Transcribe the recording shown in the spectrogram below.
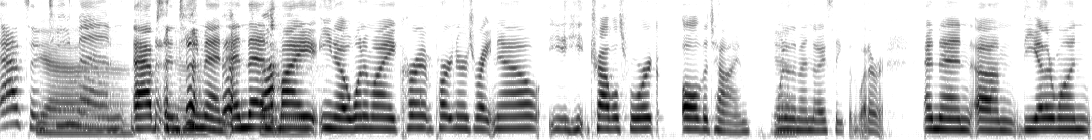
Absentee Yeah. men. Absentee men. And then my, you know, one of my current partners right now, he, he travels for work all the time. One of the men that I sleep with, whatever. And then um, the other one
